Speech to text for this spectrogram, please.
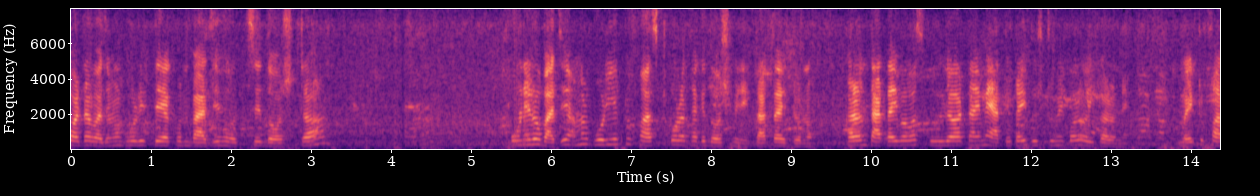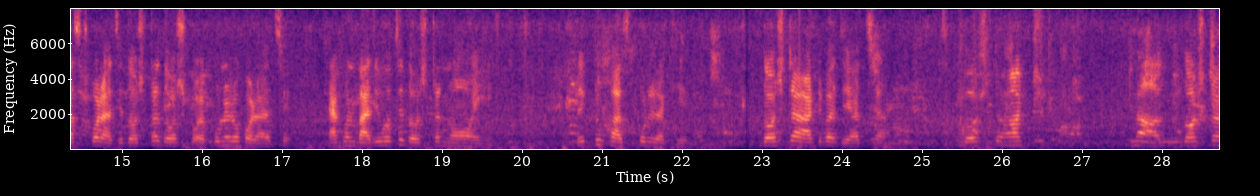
কটা বাজে? আমার ঘড়িতে এখন বাজে হচ্ছে দশটা পনেরো বাজে। আমার ঘড়ি একটু ফাস্ট করা থাকে দশ মিনিট তাতাইয়ের জন্য। কারণ তাতাই বাবা স্কুল যাওয়ার টাইমে এতটাই দুষ্টুমি করে ওই কারণে। একটু ফাস্ট করা আছে, দশটা দশ পনেরো করা আছে। এখন বাজে হচ্ছে দশটা নয়। তো একটু ফাস্ট করে রাখি। দশটা আট বাজে আচ্ছা। দশটা আট না দশটা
